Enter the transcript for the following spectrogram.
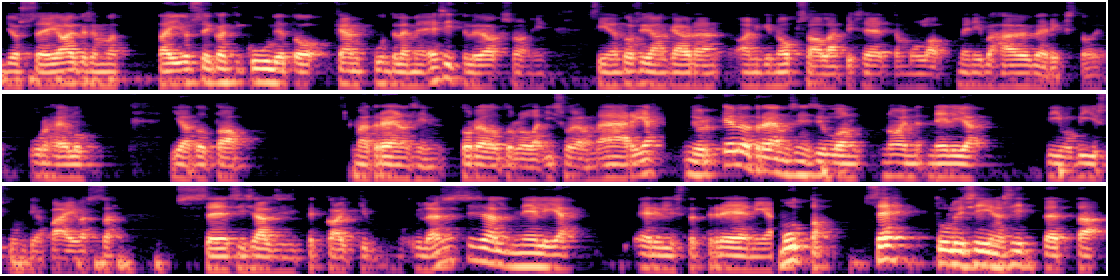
jos ei aikaisemmat, tai jos ei kaikki kuulijat ole käynyt kuuntelemaan esittelyjaksoa, niin siinä tosiaan käydään ainakin nopsaa läpi se, että mulla meni vähän överiksi toi urheilu. Ja tota, mä treenasin todella todella isoja määriä. Nyrkkeilyä treenasin silloin noin 4-5 tuntia päivässä. Se sisälsi sitten kaikki, yleensä sisälsi neljä erillistä treeniä. Mutta se tuli siinä sitten, että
